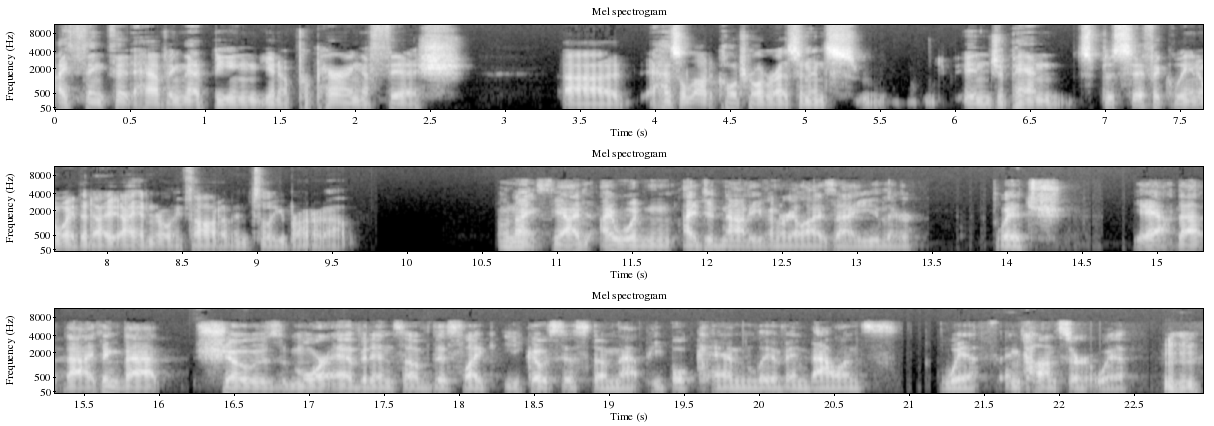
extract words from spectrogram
I think that having that being, you know, preparing a fish uh, has a lot of cultural resonance in Japan specifically in a way that I, I hadn't really thought of until you brought it up. oh, nice. Yeah, I, I wouldn't. I did not even realize that either. Which, yeah, that, that I think that shows more evidence of this like ecosystem that people can live in balance with and concert with. Mhm.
